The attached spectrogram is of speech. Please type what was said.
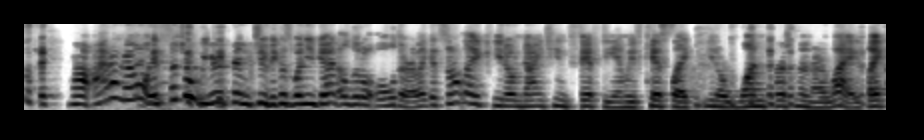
Like, Well, I don't know. It's such a weird thing too, because when you get a little older, like it's not like you know 1950 and we've kissed like you know one person in our life. Like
